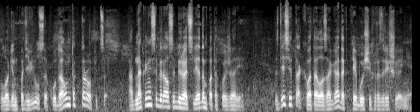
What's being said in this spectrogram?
Логин подивился, куда он так торопится. Однако не собирался бежать следом по такой жаре. Здесь и так хватало загадок, требующих разрешения.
